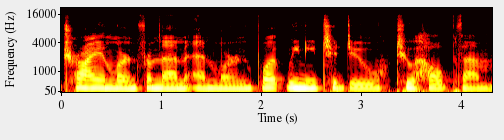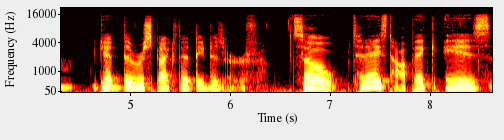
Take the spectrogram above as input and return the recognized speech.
try and learn from them and learn what we need to do to help them get the respect that they deserve. So, today's topic is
